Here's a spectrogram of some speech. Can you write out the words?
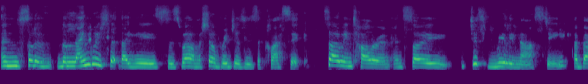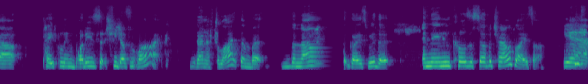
And sort of the language that they use as well. Michelle Bridges is a classic. So intolerant and so just really nasty about people in bodies that she doesn't like. You don't have to like them, but the name that goes with it. And then calls herself a trailblazer. Yeah,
